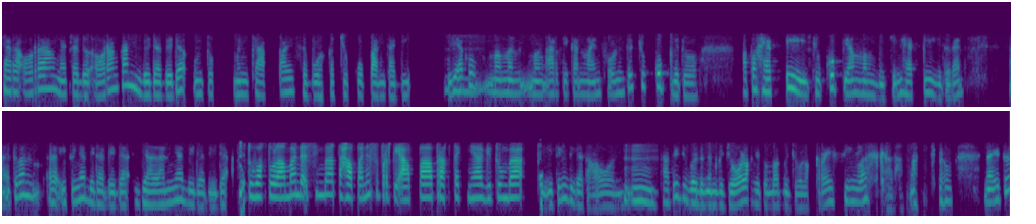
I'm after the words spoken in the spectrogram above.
cara orang, metode orang kan beda-beda untuk mencapai sebuah kecukupan tadi. Jadi aku mengartikan mindfulness itu cukup gitu loh apa happy cukup yang membuat happy gitu kan. Nah itu kan uh, itunya beda-beda jalannya beda-beda. Itu waktu lama ndak sih mbak? Tahapannya seperti apa prakteknya gitu mbak? Itu tiga tahun. Mm. tapi juga dengan gejolak gitu mbak. Gejolak racing lah segala macam. Nah itu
